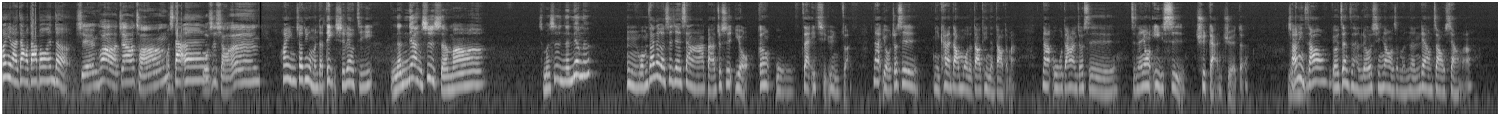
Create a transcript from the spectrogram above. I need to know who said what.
Speaker 1: 欢迎来到大波恩的
Speaker 2: 闲话家常，
Speaker 1: 我是大恩，
Speaker 2: 我是小恩，
Speaker 1: 欢迎收听我们的第十六集。
Speaker 2: 能量是什么？什么是能量呢？
Speaker 1: 嗯，我们在这个世界上啊，本来就是有跟无在一起运转。那有就是你看得到、摸得到、听得到的嘛。那无当然就是只能用意识去感觉的。小恩，你知道有一阵子很流行那种什么能量照相吗？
